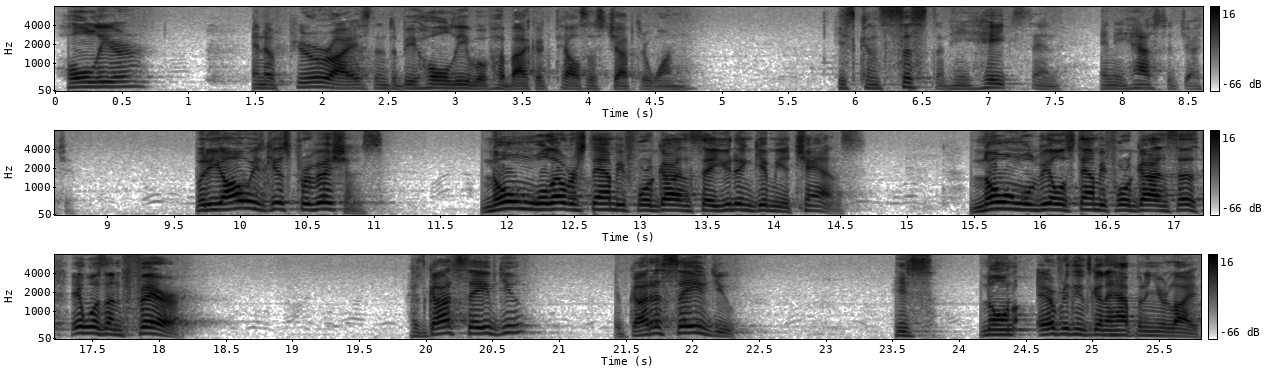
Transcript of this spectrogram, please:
holier and of purer eyes than to behold evil, Habakkuk tells us, chapter 1. He's consistent. He hates sin, and he has to judge it. But he always gives provisions. No one will ever stand before God and say, You didn't give me a chance. No one will be able to stand before God and says, It was unfair. Has God saved you? If God has saved you, He's known everything's going to happen in your life.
